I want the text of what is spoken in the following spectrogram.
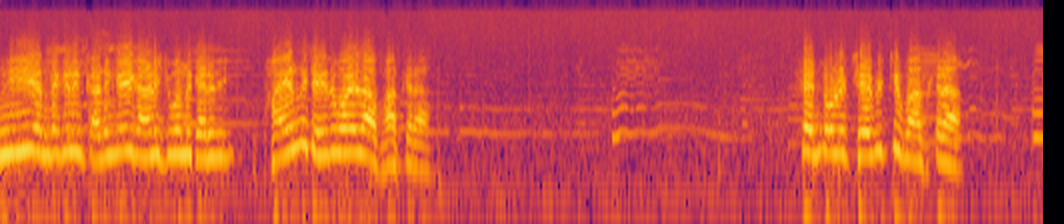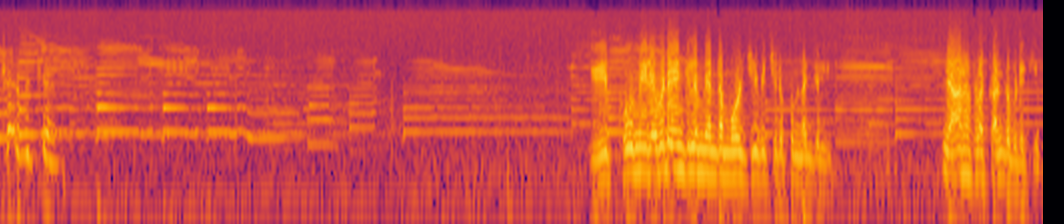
നീ എന്തെങ്കിലും കടുങ്കൈ കാണിക്കുമെന്ന് കരുതി ഭയന്ന് ചെയ്തു പോയതാ ഭാസ്കര. എന്നോട് ക്ഷമിക്കു ഭാസ്കര. ക്ഷമിക്ക്. ഈ ഭൂമിയിൽ എവിടെയെങ്കിലും എന്റെ മോൾ ജീവിച്ചിരിപ്പുണ്ടെങ്കിൽ ഞാൻ അവളെ കണ്ടുപിടിക്കും.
